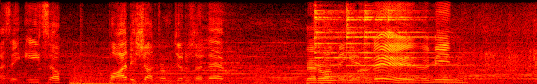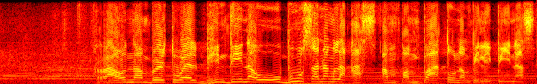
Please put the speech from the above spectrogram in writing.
As he eats a body shot from Jerusalem. Pero Coming in. ano eh, I mean, Round number 12, hindi na uubusan ng lakas ang pambato ng Pilipinas.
